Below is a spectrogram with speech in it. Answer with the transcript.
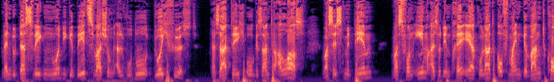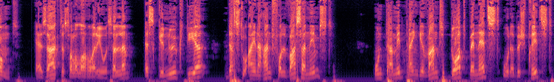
wenn du deswegen nur die Gebetswaschung al-Wudu durchführst. Da sagte ich, o Gesandte Allahs, was ist mit dem, was von ihm, also dem Präejakulat, auf mein Gewand kommt? Er sagte sallallahu alaihi wasallam, es genügt dir, dass du eine Handvoll Wasser nimmst und damit dein Gewand dort benetzt oder bespritzt,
